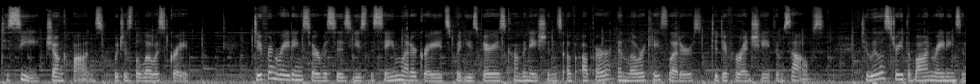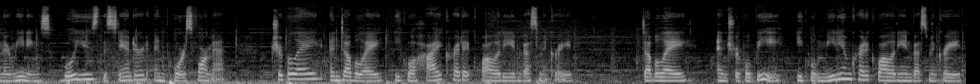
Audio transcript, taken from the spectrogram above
to C, junk bonds, which is the lowest grade. Different rating services use the same letter grades but use various combinations of upper and lowercase letters to differentiate themselves. To illustrate the bond ratings and their meanings, we'll use the standard and poor's format. AAA and AA equal high credit quality investment grade. AA and triple B equal medium credit quality investment grade.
